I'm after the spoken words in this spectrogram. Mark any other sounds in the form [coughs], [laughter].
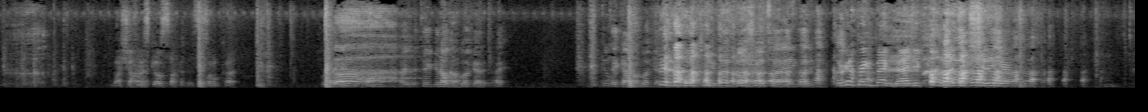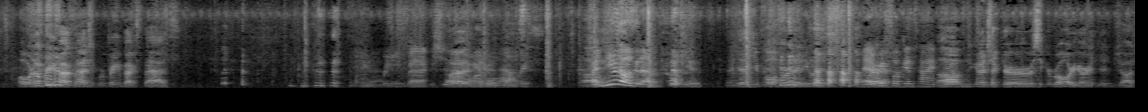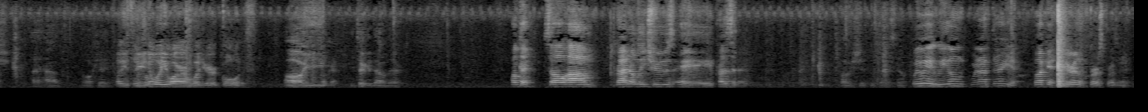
My shuffling Alright. skills suck at this. Someone cut. Ah. I, I take it No, out no. and look at it, right? Take out and look at [laughs] it. Fuck you. Don't show it to anybody. You're gonna bring back magic, magic shit in here. Oh, we're not bringing back magic. We're bringing back spaz. [laughs] Bringing back Alright, horrible you're an memories. I Um, knew that was gonna happen. Fuck you. and yet you fall for it anyways. [laughs] Every Alright. fucking time. too. Um, you gonna check your secret roll, or you already did, Josh? I have. Okay. Okay, so you know what you are and what your goal is. Oh, you Okay. you took it down there. Okay, so um, randomly choose a president. Oh shit, the dice now. wait, wait, we don't. We're not there yet. Fuck it. You're the first president.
